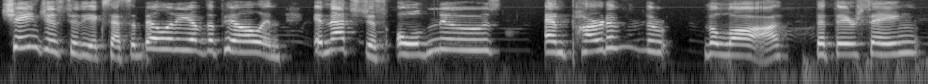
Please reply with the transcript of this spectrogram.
changes to the accessibility of the pill, and and that's just old news. And part of the the law that they're saying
